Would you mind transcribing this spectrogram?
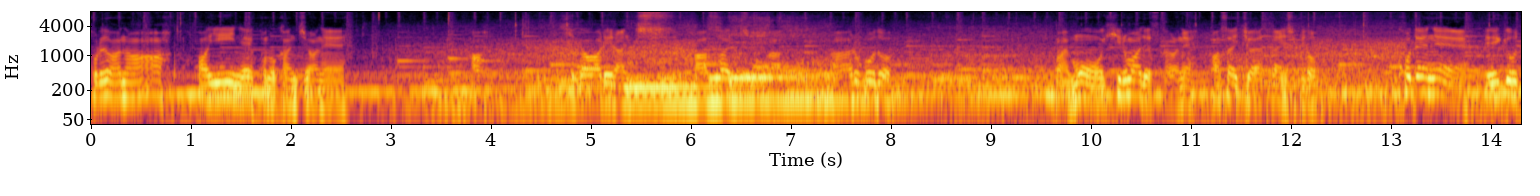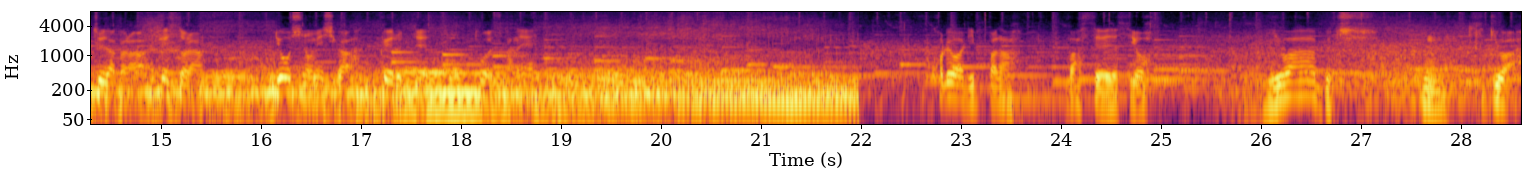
これはな。あいいねこの感じはね。あ日替わりランチ。朝市とかなるほど。まあもう昼間ですからね。朝市はやってないんですけど。ここでね営業中だからレストラン漁師の飯が食えるってどうですかね。これは立派なバス停ですよ。岩淵。うん次は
